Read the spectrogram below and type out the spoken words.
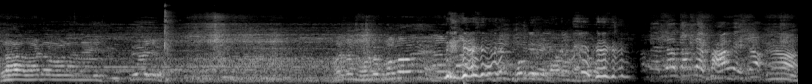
લા વાડો વાળાને મોટો બોલો હા.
